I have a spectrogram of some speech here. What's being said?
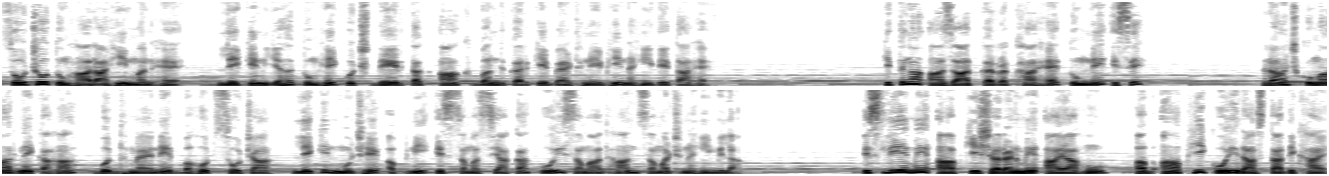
सोचो, तुम्हारा ही मन है, लेकिन यह तुम्हें कुछ देर तक आँख बंद करके बैठने भी नहीं देता है। कितना आज़ाद कर रखा है तुमने इसे? राजकुमार ने कहा, बुद्ध, मैंने बहुत सोचा, लेकिन मुझे अपनी इस समस्या का कोई समाधान समझ नहीं मिला। इसलिए मैं आपकी शरण में आया हूँ, अब आप ही कोई रास्ता दिखाए।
